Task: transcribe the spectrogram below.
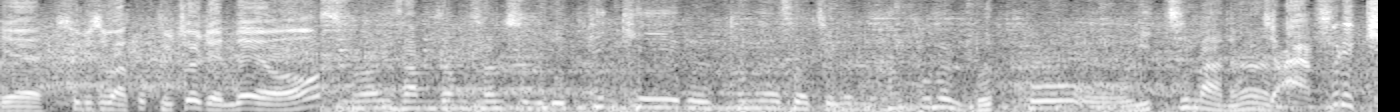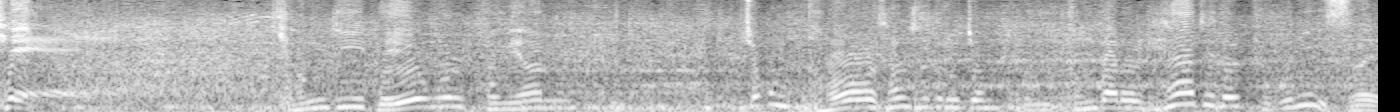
예. 수비수 맞고 굴절 됐네요. 수원 삼성 선수들이 PK를 통해서 지금 한 골을 넣고 있지만은 자, 프리킥. 경기 내용을 보면 조금 더 선수들이 좀 분- 분발을 해야지 될 부분이 있어요.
